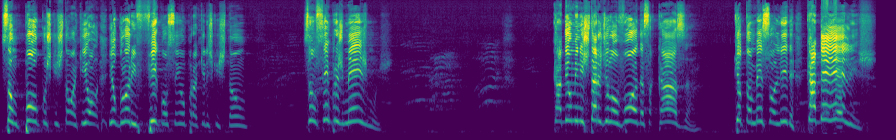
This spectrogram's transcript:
São poucos que estão aqui, e eu glorifico ao Senhor por aqueles que estão. São sempre os mesmos. Cadê o ministério de louvor dessa casa? Que eu também sou líder. Cadê eles?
